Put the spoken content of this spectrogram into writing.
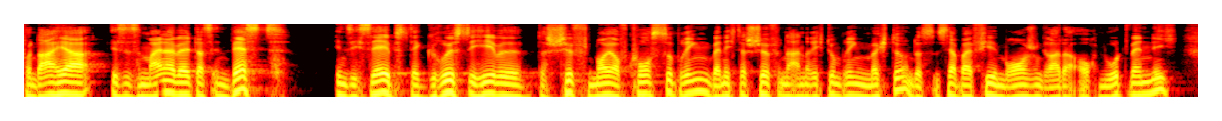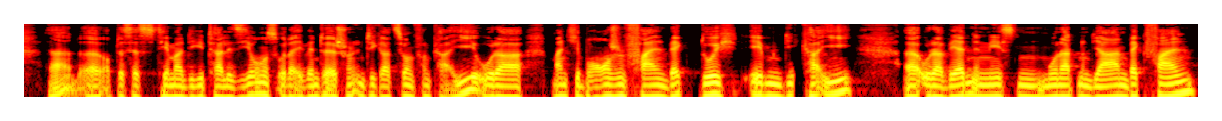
Von daher ist es in meiner Welt das Invest in sich selbst der größte Hebel, das Schiff neu auf Kurs zu bringen, wenn ich das Schiff in eine andere Richtung bringen möchte. Und das ist ja bei vielen Branchen gerade auch notwendig. Ja, äh, ob das jetzt Thema Digitalisierung ist oder eventuell schon Integration von KI oder manche Branchen fallen weg durch eben die KI äh, oder werden in den nächsten Monaten und Jahren wegfallen.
